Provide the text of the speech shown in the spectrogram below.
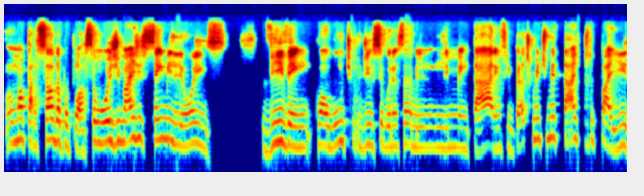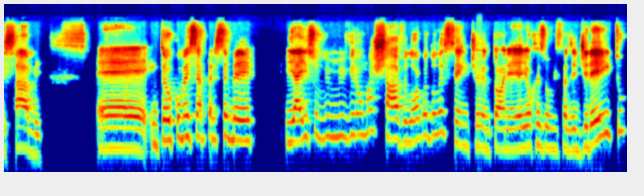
uma parcela da população, hoje mais de 100 milhões vivem com algum tipo de insegurança alimentar, enfim, praticamente metade do país, sabe? É, então, eu comecei a perceber. E aí, isso me virou uma chave logo adolescente, Antônia. E aí, eu resolvi fazer direito,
